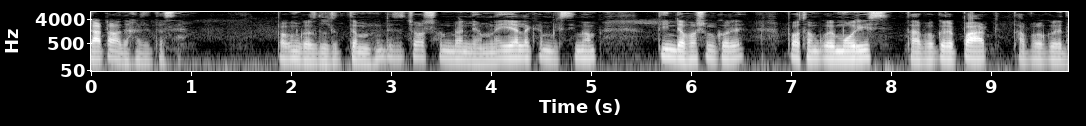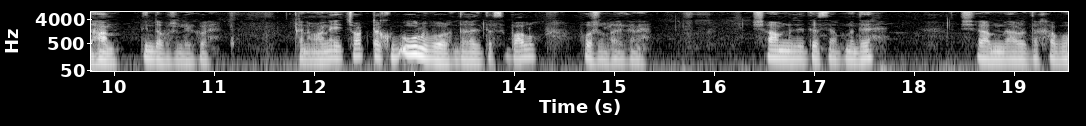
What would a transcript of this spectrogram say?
ডাটাও দেখা যেতেছে বাগুন গাছগুলো হচ্ছে চর সন্ধানী মানে এই এলাকায় ম্যাক্সিমাম তিনটা ফসল করে। প্রথম করে মরিচ, তারপর করে পাট, তারপর করে ধান, তিনটা ফসল ফসলই করে। এখানে মানে এই চরটা খুব উর্বর দেখা যেতেছে ভালো ফসল হয় এখানে। সামনে যেতেছে আপনাদের, সামনে আরও দেখাবো।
